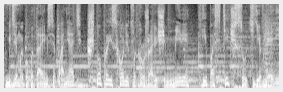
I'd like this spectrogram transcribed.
где мы попытаемся понять, что происходит в окружающем мире и постичь суть явлений.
